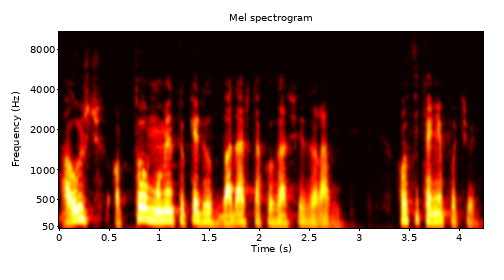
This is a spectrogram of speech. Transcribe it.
a už od toho momentu, keď ho zbadáš, tak ho začne zdraviť. Hoci ťa nepočuje.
